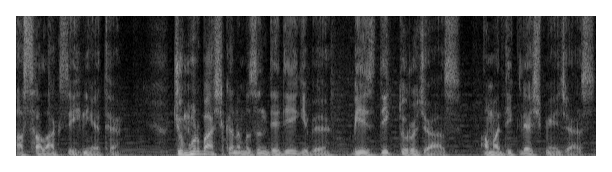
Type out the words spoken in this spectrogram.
asalak zihniyete. Cumhurbaşkanımızın dediği gibi biz dik duracağız ama dikleşmeyeceğiz.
